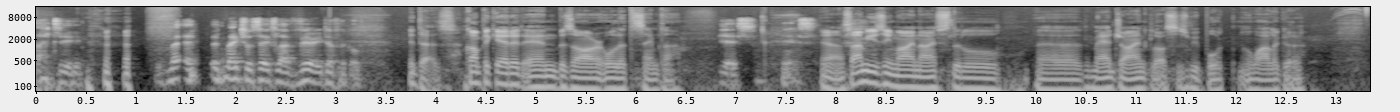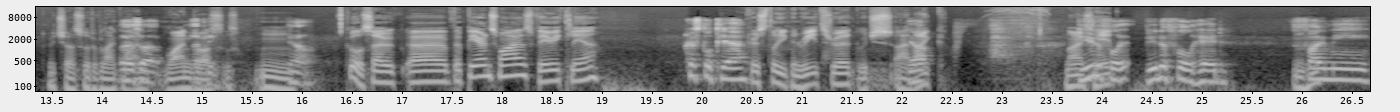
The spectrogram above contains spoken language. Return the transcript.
I do. it, it, makes your sex life very difficult. it does complicated and bizarre all at the same time. Yes, yes. Yeah, so I'm using my nice little uh, the Mad Giant glasses we bought a while ago, which are sort of like Those wine, wine glasses. Mm. Yeah, Cool. So uh, appearance-wise, very clear, crystal clear, crystal. You can read through it, which I Yeah. like. Nice beautiful, head, Mm-hmm. beautiful head, foamy,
